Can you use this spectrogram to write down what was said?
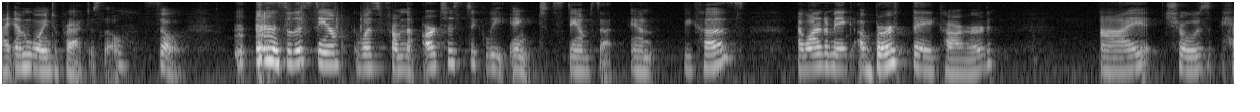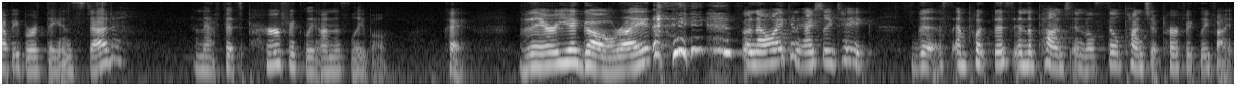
I am going to practice, though. So, so this stamp was from the Artistically Inked stamp set, and because I wanted to make a birthday card. I chose happy birthday instead, and that fits perfectly on this label. Okay, there you go, right? so now I can actually take this and put this in the punch and it'll still punch it perfectly fine.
